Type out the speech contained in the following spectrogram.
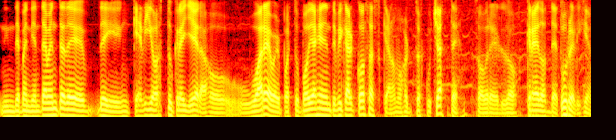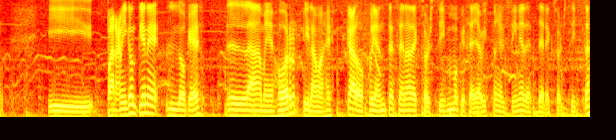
independientemente de, de, en qué Dios tú creyeras o whatever, pues tú podías identificar cosas que a lo mejor tú escuchaste sobre los credos de tu religión. Y para mí contiene lo que es la mejor y la más escalofriante escena de exorcismo que se haya visto en el cine desde El Exorcista.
